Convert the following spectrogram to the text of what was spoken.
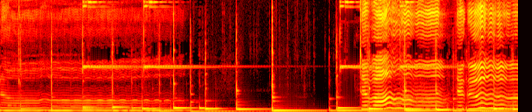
နော်တဘော Ooh.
